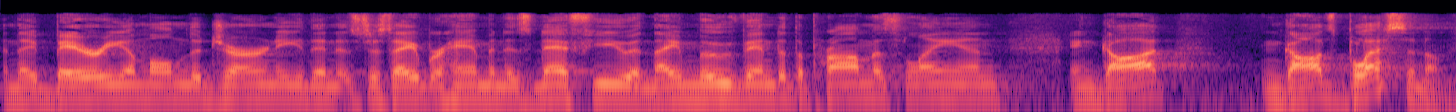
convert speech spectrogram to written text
and they bury him on the journey. Then it's just Abraham and his nephew, and they move into the promised land, and God, and God's blessing them.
